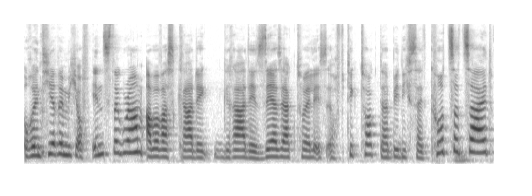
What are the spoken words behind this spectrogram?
orientiere mich auf Instagram, aber was gerade gerade sehr, sehr aktuell ist, auf TikTok. Da bin ich seit kurzer Zeit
